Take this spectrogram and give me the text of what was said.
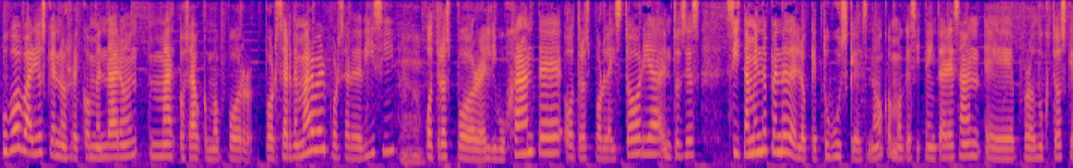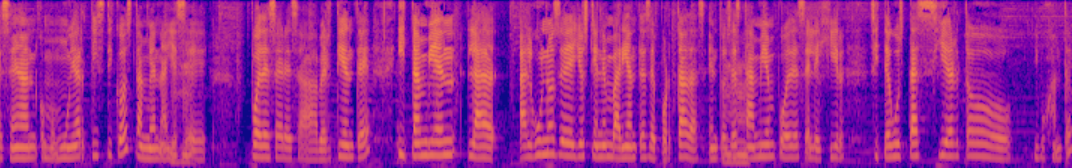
Hubo varios que nos recomendaron más, o sea, como por, por ser de Marvel, por ser de DC, otros por el dibujante, otros por la historia. Entonces, sí, también depende de lo que tú busques, ¿no? Como que si te interesan eh, productos que sean como muy artísticos, también hay ese, puede ser esa vertiente. Y también la, algunos de ellos tienen variantes de portadas, entonces también puedes elegir si te gusta cierto dibujante,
